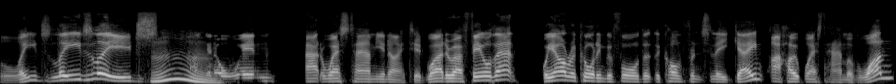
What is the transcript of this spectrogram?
Leeds, Leeds, Leeds mm. are going to win at West Ham United. Why do I feel that? We are recording before the, the Conference League game. I hope West Ham have won.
